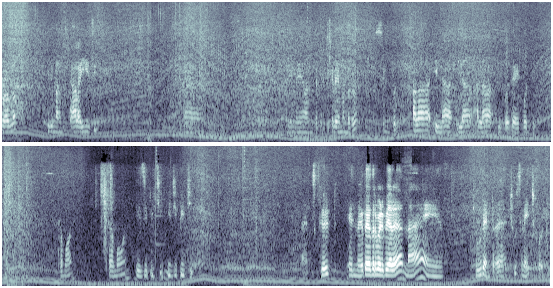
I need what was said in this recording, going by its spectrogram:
ప్రాబ్లం. ఇది మనకు చాలా ఈజీ. అంత క్రిటికల్ ఏముండదు సింపుల్ అలా ఇలా ఇలా అలా అయిపోతే అయిపోద్ది. Come on come on easy పిచ్చి ఈజీ పిచ్చి దాట్స్ గుడ్ ఏం మిగతా ఎదురు పడిపోయారా? నా చూడంటారా చూసి నేర్చుకోండి.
